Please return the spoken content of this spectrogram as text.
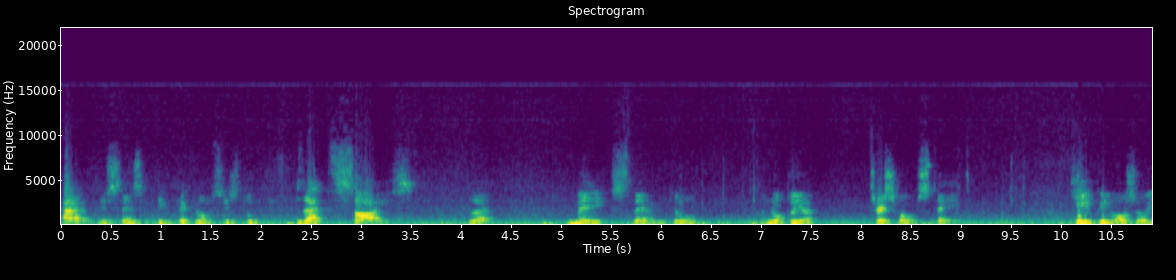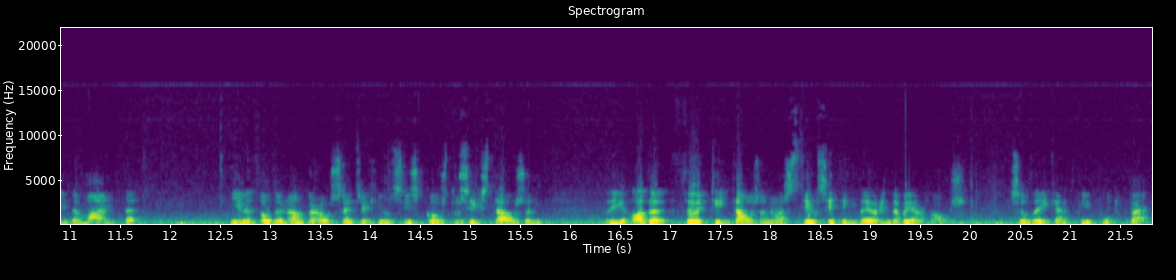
have these sensitive technologies to that size that makes them to a nuclear threshold state. Keeping also in the mind that even though the number of centrifuges goes to 6,000, the other 30,000 are still sitting there in the warehouse, so they can be put back.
